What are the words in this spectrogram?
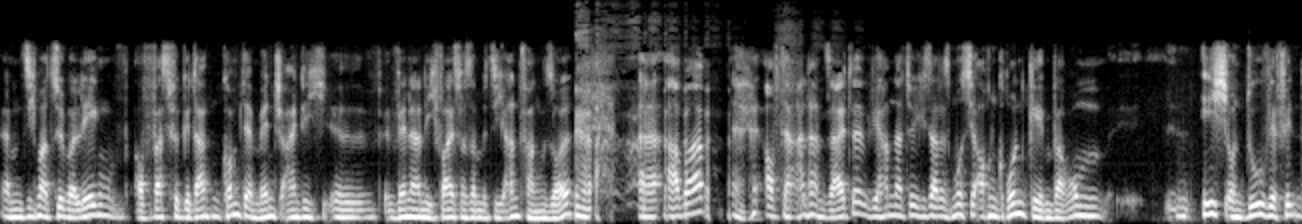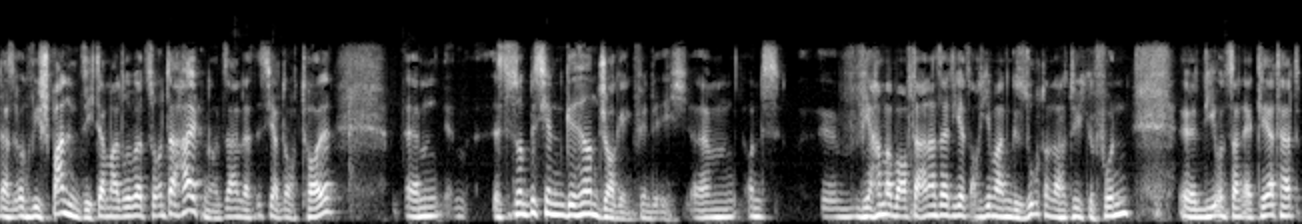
ähm, sich mal zu überlegen, auf was für Gedanken kommt der Mensch eigentlich, äh, wenn er nicht weiß, was er mit sich anfangen soll. Ja. Äh, aber auf der anderen Seite, wir haben natürlich gesagt, es muss ja auch einen Grund geben, warum ich und du, wir finden das irgendwie spannend, sich da mal drüber zu unterhalten und sagen, das ist ja doch toll. Ähm, es ist so ein bisschen Gehirnjogging, finde ich. Ähm, und äh, wir haben aber auf der anderen Seite jetzt auch jemanden gesucht und natürlich gefunden, äh, die uns dann erklärt hat,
